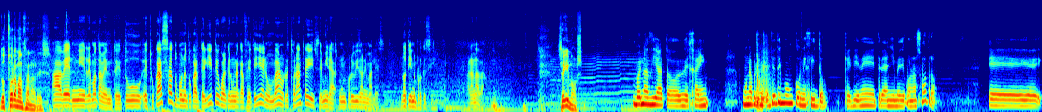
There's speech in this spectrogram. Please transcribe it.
Doctora Manzanares. A ver, ni remotamente. Tú es tu casa, tú pones tu cartelito, igual que en una cafetería, en un bar, en un restaurante, y dices, mira, prohibido animales. No tiene por qué exigírtelo. Para nada. Seguimos. Buenos días a todos de Jaén. Una pregunta. Yo tengo un conejito que tiene tres años y medio con nosotros. Eh,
